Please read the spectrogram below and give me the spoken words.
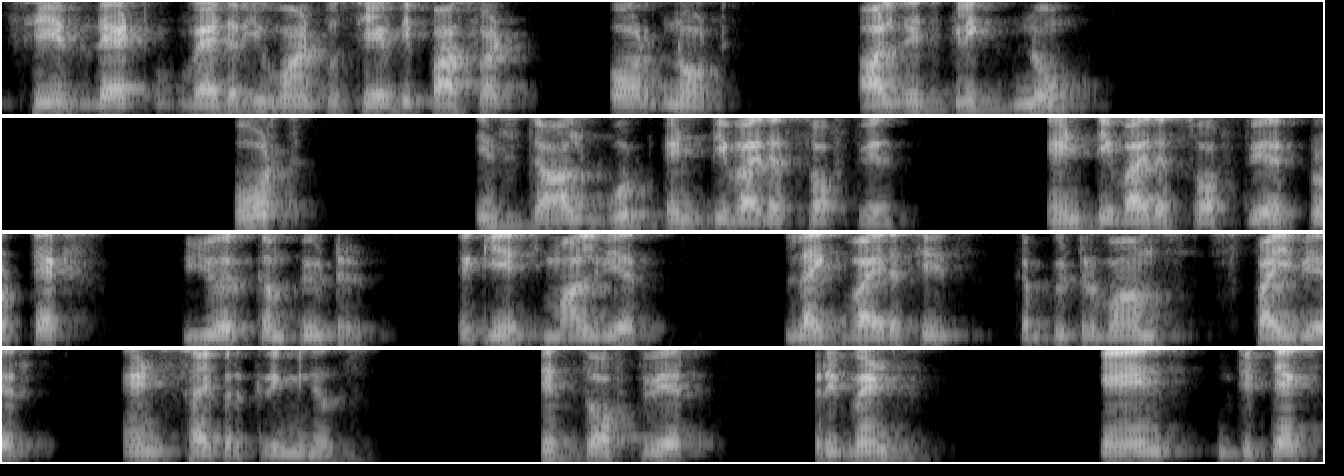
says that whether you want to save the password or not. Always click no. Fourth, install good antivirus software. Antivirus software protects your computer against malware like viruses, computer worms, spyware, and cyber criminals. This software prevents, scans, detects,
